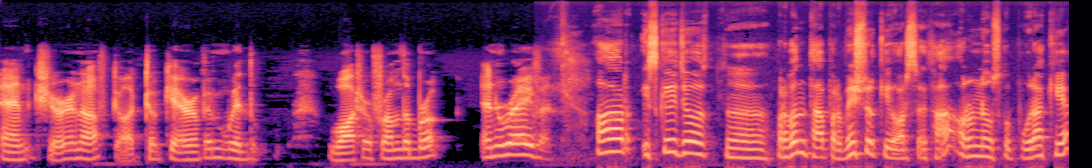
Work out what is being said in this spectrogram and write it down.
and sure enough, God took care of him with water from the brook and raven. और इसके जो प्रबंध था परमेश्वर की ओर से था और उन्होंने उसको पूरा किया।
